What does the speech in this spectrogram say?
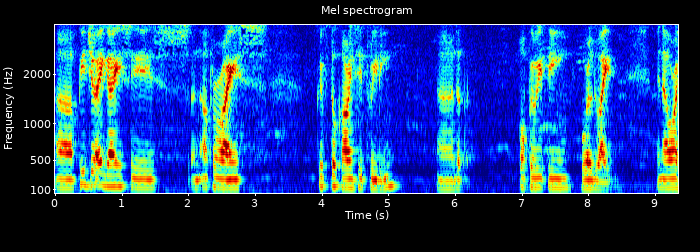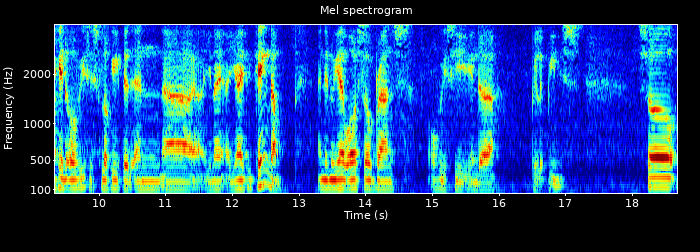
Uh, PGI, guys, is an authorized cryptocurrency trading uh, that operating worldwide. And our head office is located in uh, United Kingdom. And then we have also branch office in the Philippines. So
